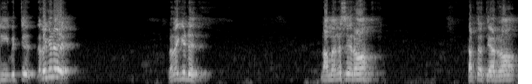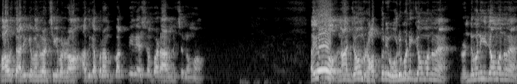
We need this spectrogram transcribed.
நீ விட்டு விலகிடு. விலகிடு நாம என்ன செய்யறோம் கர்த்தரை தேடுறோம் பாவத்தை அறிக்கை பண்றோம் ரட்சிக்கப்படுறோம். அதுக்கப்புறம் பக்தி வேஷம் போட ஆரம்பிச்சிடுறோமோ? ஐயோ நான் ஜோம் ராத்திரி ஒரு மணிக்கு ஜோம் பண்ணுவேன் ரெண்டு மணிக்கு ஜோம் பண்ணுவேன்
